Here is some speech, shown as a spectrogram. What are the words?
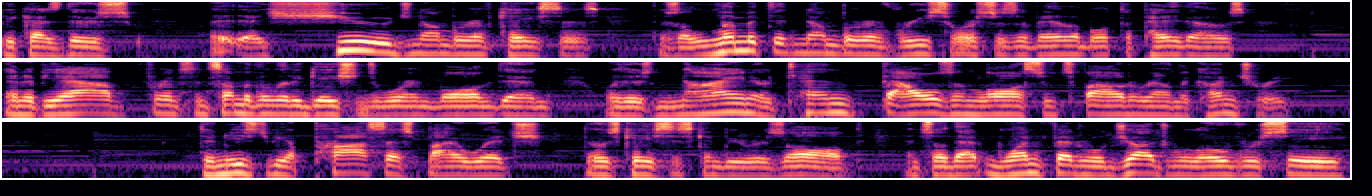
because there's a, a huge number of cases. There's a limited number of resources available to pay those. And if you have, for instance, some of the litigations we're involved in where there's nine or 10,000 lawsuits filed around the country, there needs to be a process by which those cases can be resolved. And so that one federal judge will oversee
